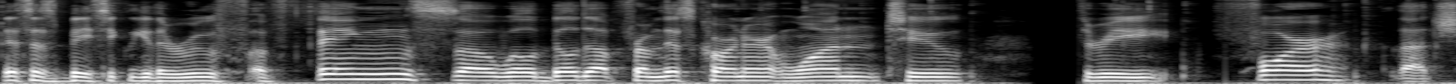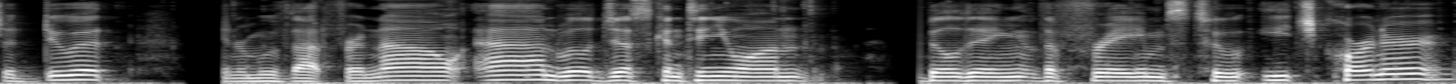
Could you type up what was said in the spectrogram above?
this is basically the roof of things. So we'll build up from this corner, one, two, three, four. That should do it. And remove that for now. And we'll just continue on building the frames to each corner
